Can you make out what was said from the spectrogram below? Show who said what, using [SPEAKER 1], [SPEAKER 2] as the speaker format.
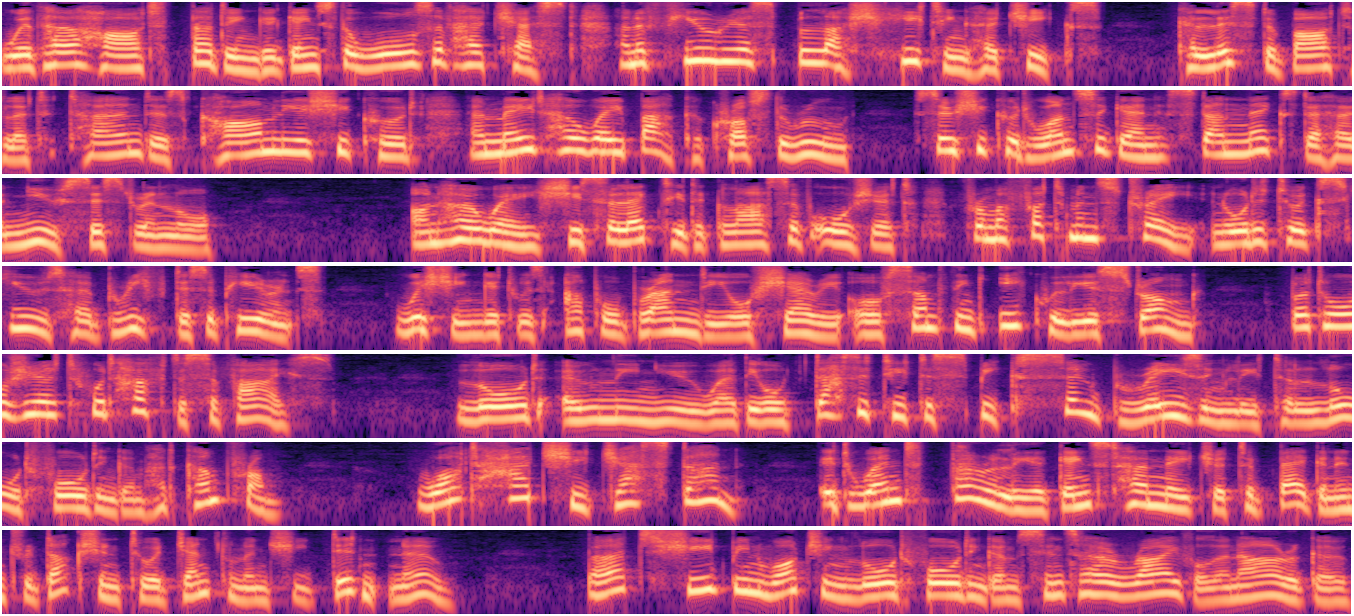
[SPEAKER 1] With her heart thudding against the walls of her chest and a furious blush heating her cheeks, Calista Bartlett turned as calmly as she could and made her way back across the room so she could once again stand next to her new sister-in-law. On her way, she selected a glass of orgeat from a footman's tray in order to excuse her brief disappearance, wishing it was apple brandy or sherry or something equally as strong, but orgeat would have to suffice. Lord only knew where the audacity to speak so brazenly to Lord Fordingham had come from. What had she just done? It went thoroughly against her nature to beg an introduction to a gentleman she didn't know. But she'd been watching Lord Fordingham since her arrival an hour ago.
